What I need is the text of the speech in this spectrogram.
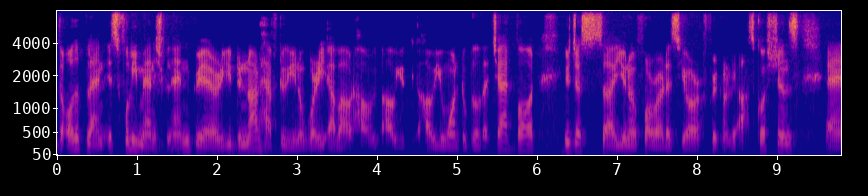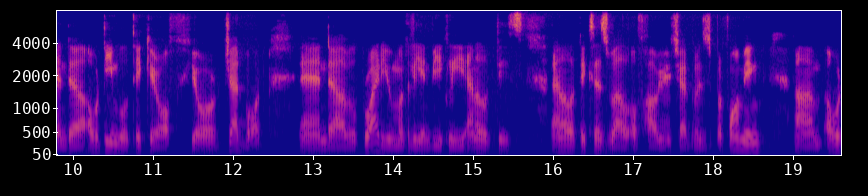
the other plan is fully managed plan where you do not have to you know worry about how, how you how you want to build a chatbot. You just uh, you know forward us your frequently asked questions and uh, our team will take care of your chatbot and uh, will provide you monthly and weekly analytics analytics as well of how your chatbot is performing. Um, our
